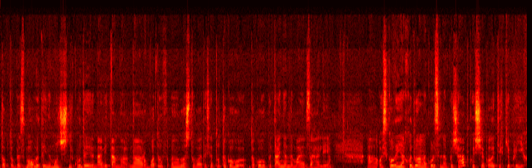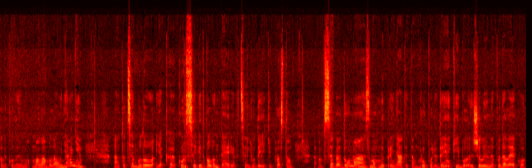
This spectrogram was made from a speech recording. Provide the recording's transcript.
тобто без мови ти не можеш нікуди навіть там на, роботу е, влаштуватися. Тут такого, такого питання немає взагалі. Ось коли я ходила на курси на початку, ще коли тільки приїхали, коли мала була у няні, то це було як курси від волонтерів. Це люди, які просто е, в себе вдома змогли прийняти там групу людей, які жили неподалеку,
